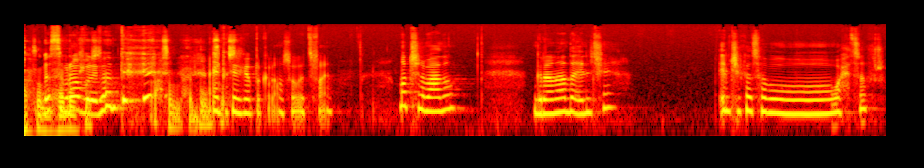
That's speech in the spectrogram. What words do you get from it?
أحسن بس برافو. ليفانتي أحسن بحبهم أنت. كده كده بتكرههم so it's fine الماتش اللي بعده جرانادا إلشي إلشي كسبوا واحد صفر.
